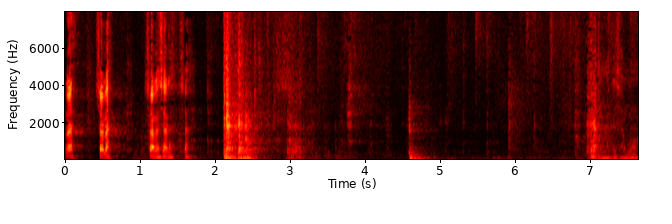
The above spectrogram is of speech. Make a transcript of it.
来下来，下来，下来，下。来小猫。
